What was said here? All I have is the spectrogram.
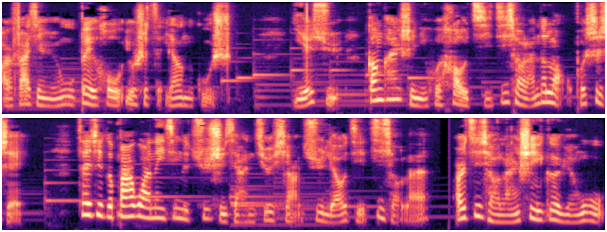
而发现人物背后又是怎样的故事？也许刚开始你会好奇纪晓岚的老婆是谁，在这个八卦内心的驱使下，你就想去了解纪晓岚。而纪晓岚是一个人物，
